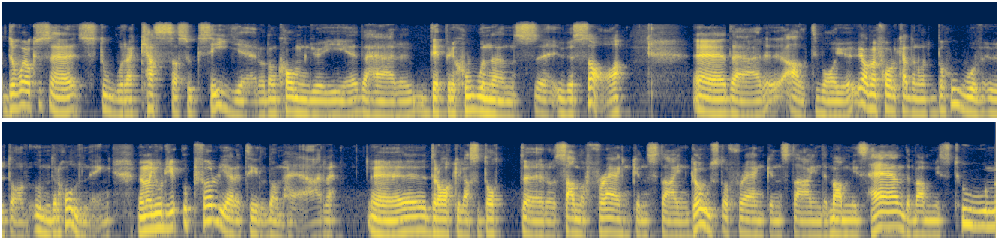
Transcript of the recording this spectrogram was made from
det var ju också så här stora kassasuccéer och de kom ju i det här depressionens eh, USA. Eh, där allt var ju, ja men folk hade något behov utav underhållning. Men man gjorde ju uppföljare till de här. Eh, Draculas dotter och Son of Frankenstein, Ghost of Frankenstein, The Mummy's Hand, The Mummy's Tomb,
